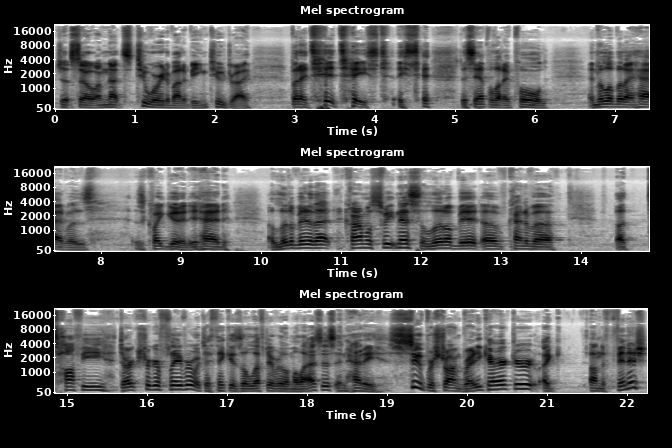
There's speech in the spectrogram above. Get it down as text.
Just so I'm not too worried about it being too dry. But I did taste a, the sample that I pulled, and the little bit I had was was quite good. It had a little bit of that caramel sweetness, a little bit of kind of a a toffee dark sugar flavor, which I think is a leftover of the molasses, and had a super strong bready character like on the finish.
